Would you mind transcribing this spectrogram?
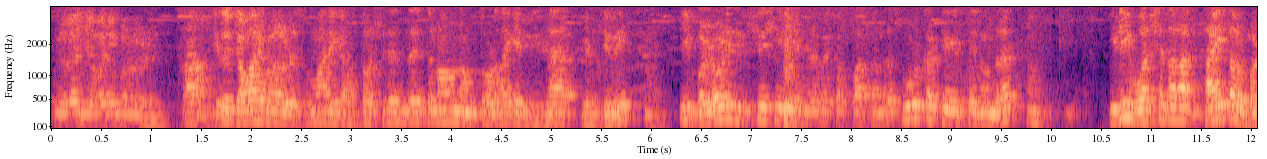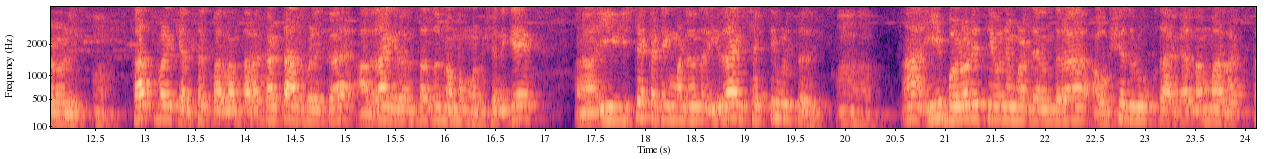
ಇವೆಲ್ಲ ಜವಾರಿ ಬೆಳ್ಳುಳ್ಳಿ ಹಾ ಇದು ಜವಾರಿ ಬೆಳ್ಳುಳ್ಳಿ ಸುಮಾರು ಈಗ ಹತ್ತು ವರ್ಷದಿಂದ ಇತ್ತು ನಾವು ನಮ್ಮ ತೋಟದಾಗೆ ಬೀಜ ಇಡ್ತೀವಿ ಈ ಬೆಳ್ಳುಳ್ಳಿದ ವಿಶೇಷ ಏನ್ ಹೇಳ್ಬೇಕಪ್ಪ ಅಂತಂದ್ರೆ ಸೂಡ್ ಕಟ್ಟಿ ಇಡ್ತೀವಿ ಅಂದ್ರೆ ಇಡೀ ವರ್ಷದಲ್ಲ ಸಾಯ್ತವ್ರ ಬೆಳ್ಳುಳ್ಳಿ. ಸತ್ ಬಳಿ ಕೆಲ್ಸಕ್ಕೆ ಬರಲ್ಲ ಅಂತಾರ ಕಟ್ ಆದ ಬಳಿಕ ಅದ್ರಾಗಿರೋಂಥದ್ದು ನಮ್ಮ ಮನುಷ್ಯನಿಗೆ ಈ ಇಷ್ಟೇ ಕಟಿಂಗ್ ಮಾಡಿದೆ ಅಂದ್ರೆ ಇದ್ರಾಗ ಶಕ್ತಿ ಉಳಿತದೆ. ಹಾ ಈ ಬಳ್ಳುಳ್ಳಿ ಸೇವನೆ ಮಾಡಿದೆ ಅಂದ್ರ ಔಷಧ ರೂಪದಾಗ ನಮ್ಮ ರಕ್ತ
